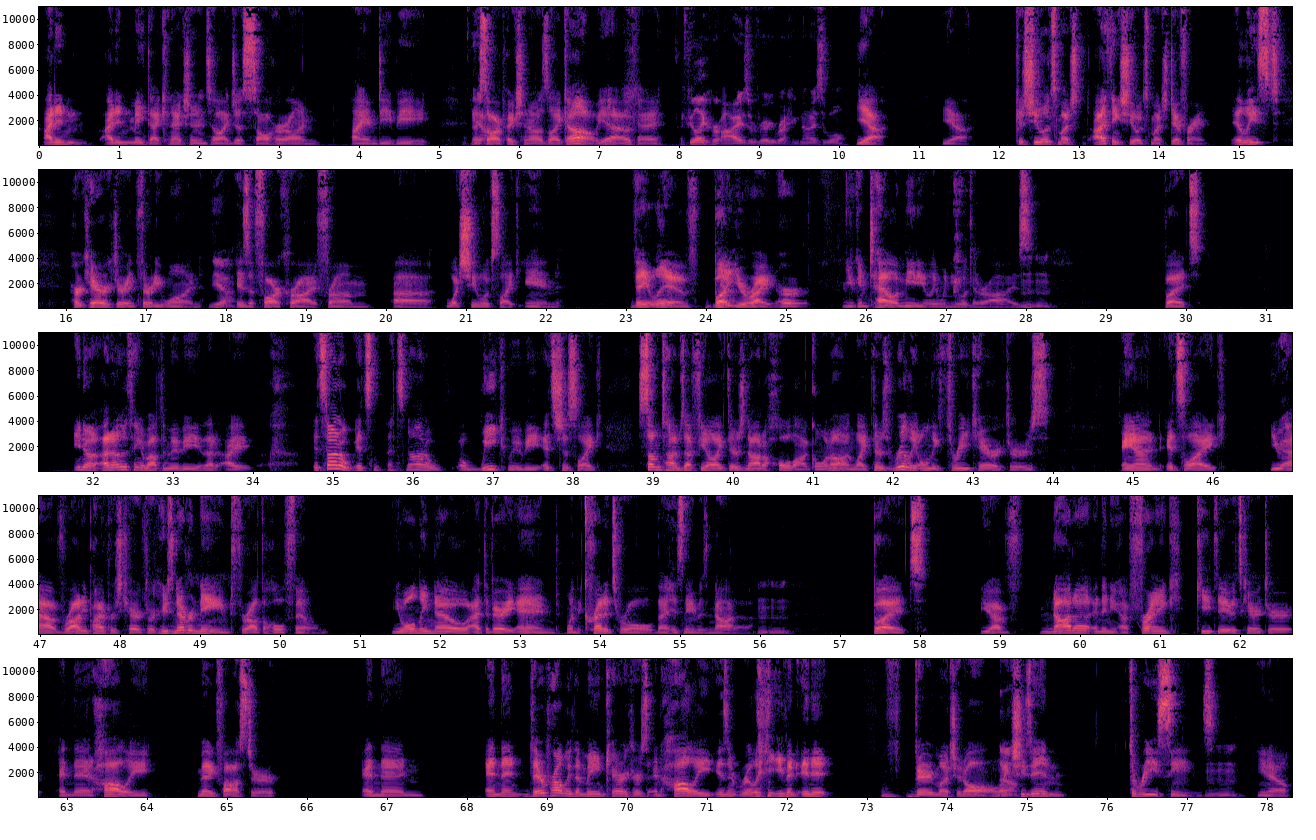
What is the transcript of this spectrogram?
I didn't I didn't make that connection until I just saw her on IMDb. And I saw her picture and I was like, oh yeah, okay, I feel like her eyes are very recognizable. yeah, yeah, because she looks much. I think she looks much different. At least her character in Thirty One. Yeah, is a far cry from uh, what she looks like in They Live. But Yeah. you're right, her you can tell immediately when you look at her eyes. hmm But you know, another thing about the movie that I it's not a it's it's not a, a weak movie. It's just like sometimes I feel like there's not a whole lot going on. Like there's really only three characters and it's like you have Roddy Piper's character who's never named throughout the whole film. You only know at the very end when the credits roll that his name is Nada hmm but you have Nada, and then you have Frank, Keith David's character, and then Holly, Meg Foster, and then and then they're probably the main characters, and Holly isn't really even in it very much at all. No. Like she's in three scenes, hmm you know.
